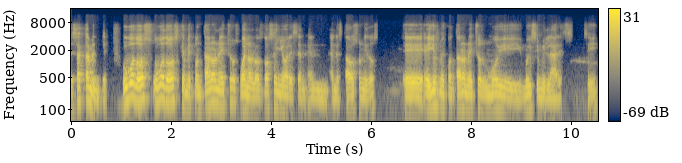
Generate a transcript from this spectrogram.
Exactamente. Hubo dos, hubo dos que me contaron hechos, bueno, los dos señores en, en, Estados Unidos, eh, ellos me contaron hechos muy, muy similares, ¿sí?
